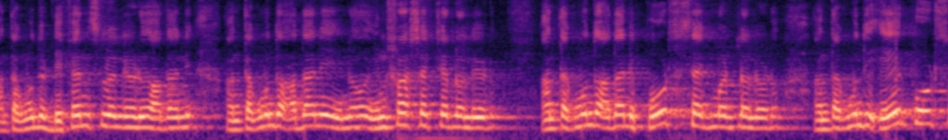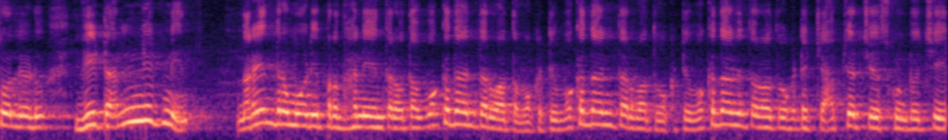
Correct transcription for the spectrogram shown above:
అంతకుముందు డిఫెన్స్లో లేడు అదాని. అంతకుముందు అదాని యూనో ఇన్ఫ్రాస్ట్రక్చర్లో లేడు. అంతకుముందు అదాని పోర్ట్స్ సెగ్మెంట్లో లేడు. అంతకుముందు ఎయిర్పోర్ట్స్లో లేడు. వీటన్నిటిని నరేంద్ర మోడీ ప్రధాని అయిన తర్వాత ఒకదాని తర్వాత ఒకటి ఒకదాని తర్వాత ఒకటి ఒకదాని తర్వాత ఒకటి క్యాప్చర్ చేసుకుంటూ వచ్చి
